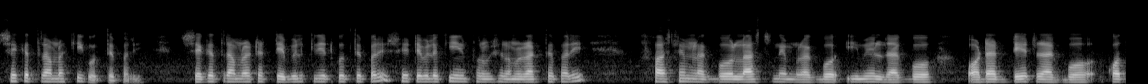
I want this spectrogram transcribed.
সেক্ষেত্রে আমরা কি করতে পারি? সেক্ষেত্রে আমরা একটা টেবিল ক্রিয়েট করতে পারি, সেই টেবিলে কি ইনফরমেশন আমরা রাখতে পারি? ফার্স্ট নেম রাখব লাস্ট নেম রাখব ইমেল রাখব অর্ডার ডেট রাখব, কত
